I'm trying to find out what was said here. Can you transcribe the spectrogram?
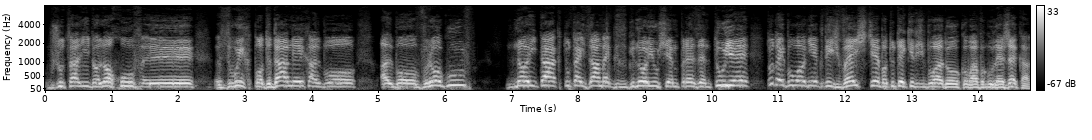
wrzucali do lochów y, złych poddanych albo, albo wrogów. No i tak, tutaj zamek z gnoju się prezentuje. Tutaj było niegdyś wejście, bo tutaj kiedyś była dookoła w ogóle rzeka.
